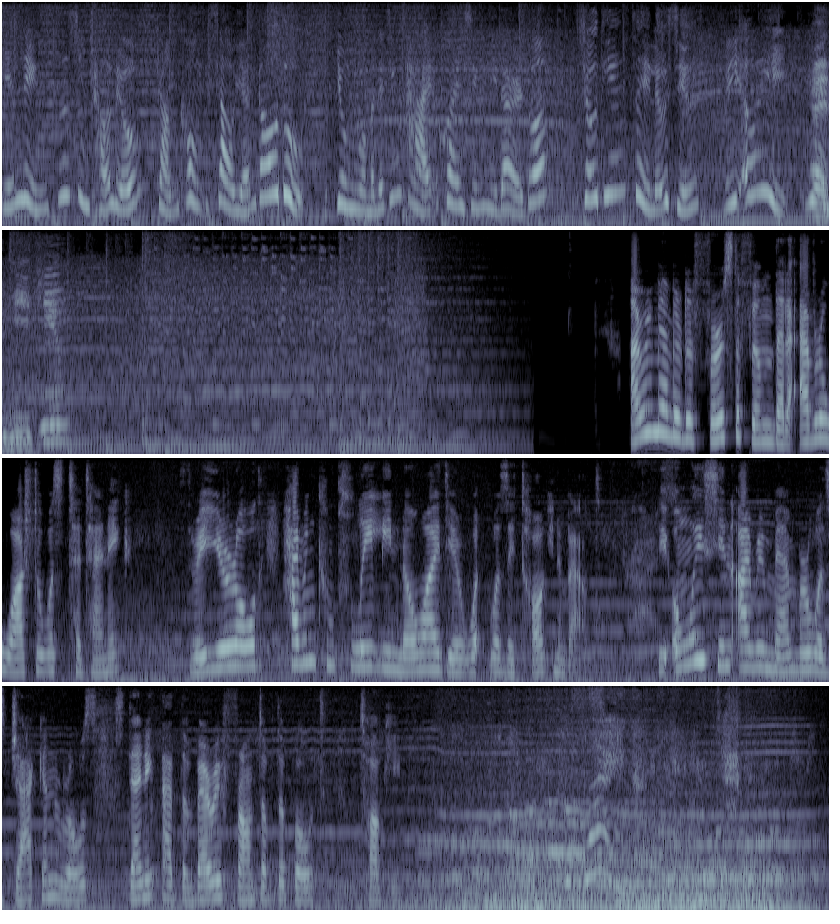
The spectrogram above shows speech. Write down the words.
引领资讯潮流，掌控校园高度，用我们的精彩唤醒你的耳朵，收听最流行 V O E，愿你听。 I remember the first film that I ever watched was Titanic. Three year old, having completely no idea what was it talking about. The only scene I remember was Jack and Rose standing at the very front of the boat, talking.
